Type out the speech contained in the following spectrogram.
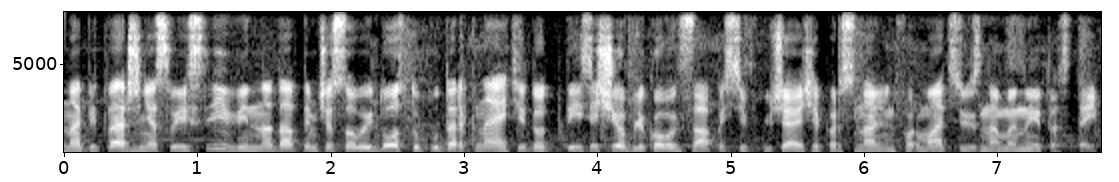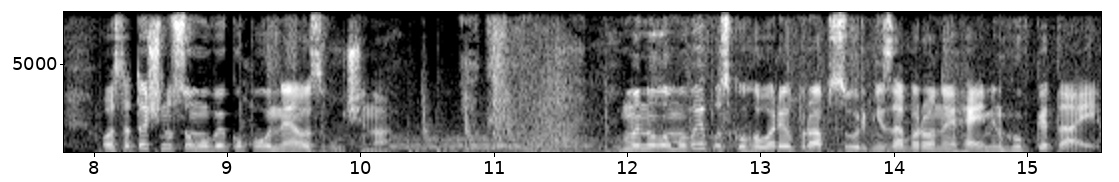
На підтвердження своїх слів він надав тимчасовий доступ у Даркнеті до тисячі облікових записів, включаючи персональну інформацію знаменитостей. Остаточну суму викупу не озвучено. Минулому випуску говорив про абсурдні заборони геймінгу в Китаї.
